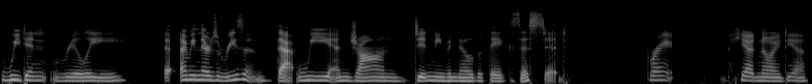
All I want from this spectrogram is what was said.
we didn't really. I mean, there's a reason that we and John didn't even know that they existed, Right. He had no idea.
